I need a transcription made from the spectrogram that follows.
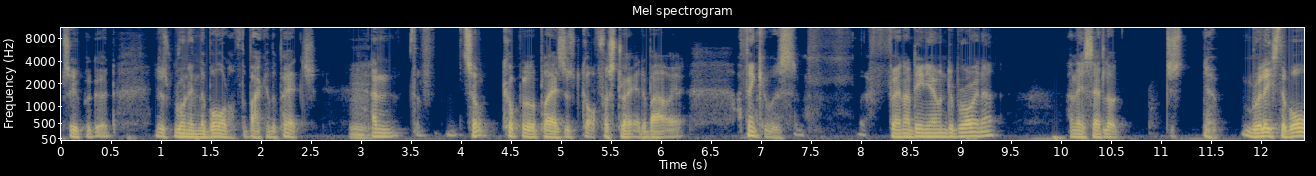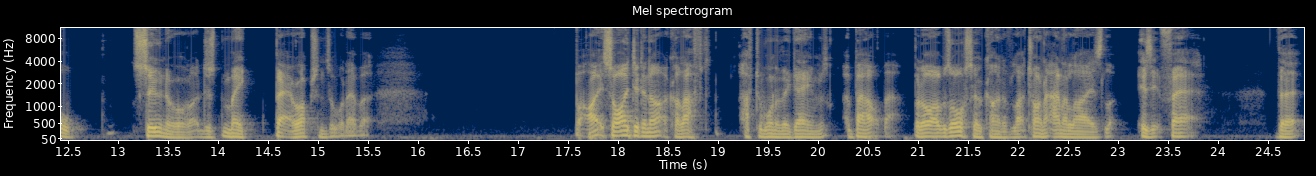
super good, just running the ball off the back of the pitch, hmm. and the, so a couple of the players just got frustrated about it. I think it was Fernandinho and De Bruyne, and they said, "Look, just you know, release the ball sooner, or like, just make better options or whatever." But I, so I did an article after after one of the games about that. But I was also kind of like trying to analyze: look, is it fair that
